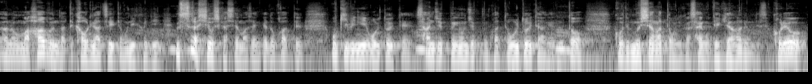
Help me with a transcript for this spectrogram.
あの、まあ、ハーブになって香りがついてお肉にうっすら塩しかしてませんけどこうやって置き火に置いといて30分40分こうやって置いといてあげるとここで蒸し上がったお肉が最後出来上がるんですよ。これを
